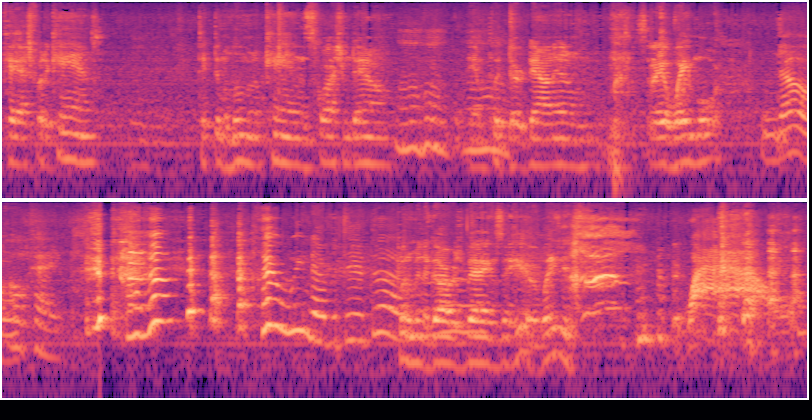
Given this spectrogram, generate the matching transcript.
cash for the cans. Mm-hmm. Take them aluminum cans, squash them down, mm-hmm. and put mm-hmm. dirt down in them so they'll weigh more. No. Okay. we never did that. Put them in the garbage bag and say, "Here, weigh this." Wow.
